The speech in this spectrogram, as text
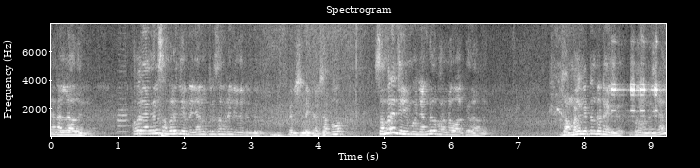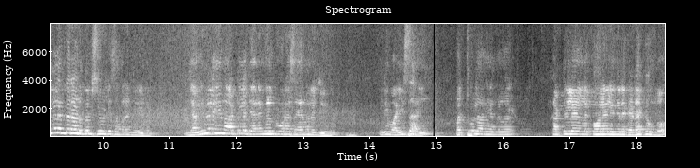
ഞാൻ അല്ലാതെ തന്നെ. അപ്പോൾ ഞങ്ങൾ സമരം ചെയ്തിട്ടുണ്ട്. ഞാൻ ഒത്തിരി സമരം ചെയ്തിട്ടുണ്ട് പെൻഷന്റെ കാശ് അപ്പോൾ സമരം ചെയ്യുമ്പോൾ ഞങ്ങൾ പറഞ്ഞ വാക്ക് ഇതാണ്. ശമ്പളം കിട്ടുന്നുണ്ടെങ്കിൽ ഞങ്ങൾ എന്തിനാണ് പെൻഷൻ വേണ്ടി സമരം ചെയ്യുന്നത്? ഞങ്ങൾ ഈ നാട്ടിലെ ജനങ്ങൾക്ക് കുറെ സേവനം ചെയ്തു. ഇനി വയസ്സായി. പറ്റൂല ഞങ്ങൾ കട്ടിലെ കോലയിൽ ഇങ്ങനെ കിടക്കുമ്പോൾ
